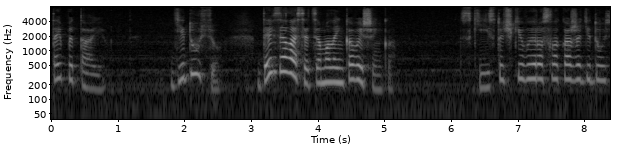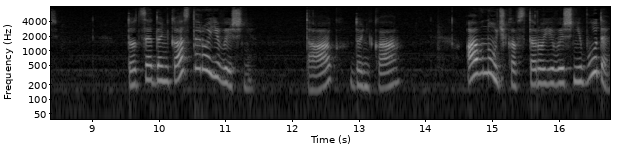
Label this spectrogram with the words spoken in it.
та й питає Дідусю, де взялася ця маленька вишенька? З кісточки виросла, каже дідусь. То це донька старої вишні? Так, донька. А внучка в старої вишні буде?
